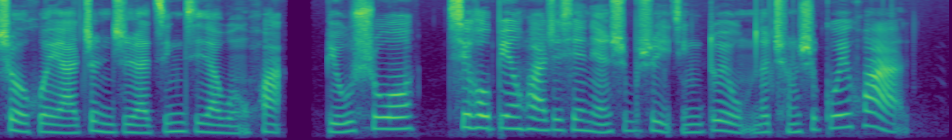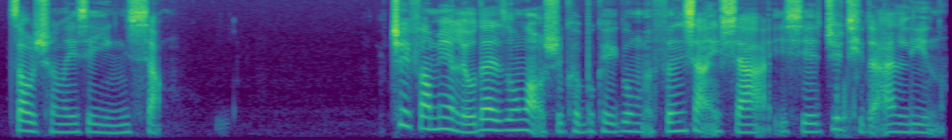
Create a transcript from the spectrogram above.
社会啊、政治啊、经济啊、文化？比如说，气候变化这些年是不是已经对我们的城市规划造成了一些影响？这方面，刘代宗老师可不可以跟我们分享一下一些具体的案例呢？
